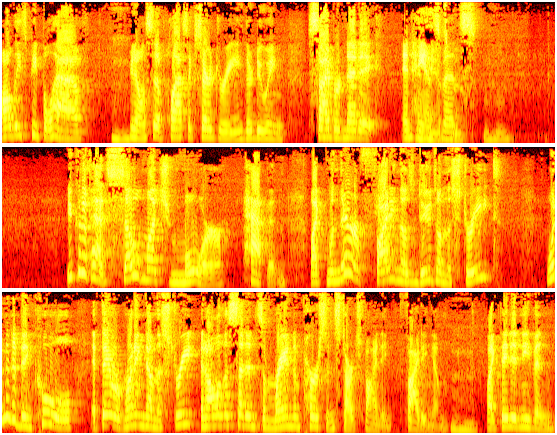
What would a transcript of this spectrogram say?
all these people have mm-hmm. you know instead of plastic surgery they're doing cybernetic enhancements, mm-hmm. you could have had so much more happen. Like when they're fighting those dudes on the street, wouldn't it have been cool if they were running down the street and all of a sudden some random person starts fighting fighting them? Mm-hmm. Like they didn't even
